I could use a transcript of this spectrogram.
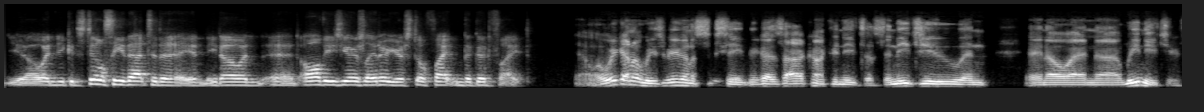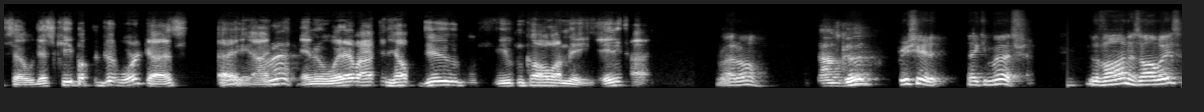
you know, and you can still see that today. And, you know, and, and all these years later, you're still fighting the good fight. Yeah, well, we're gonna we're gonna succeed because our country needs us. It needs you, and you know, and uh, we need you. So just keep up the good work, guys. Hey, I, right. and whatever I can help do, you can call on me anytime. Right on. Sounds good. Appreciate it. Thank you much. Levon, as always.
